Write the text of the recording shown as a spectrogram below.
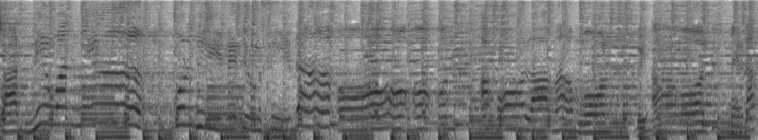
ชาตินี้วันนี้บนพี่ไม่ถึงสีดาอ่อนอาพอลางามงอนด้วยอาวรไม่รัก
